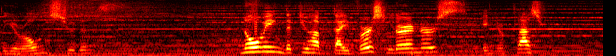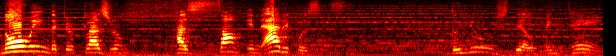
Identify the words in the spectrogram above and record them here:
to your own students? Knowing that you have diverse learners in your classroom, knowing that your classroom has some inadequacies, do you still maintain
